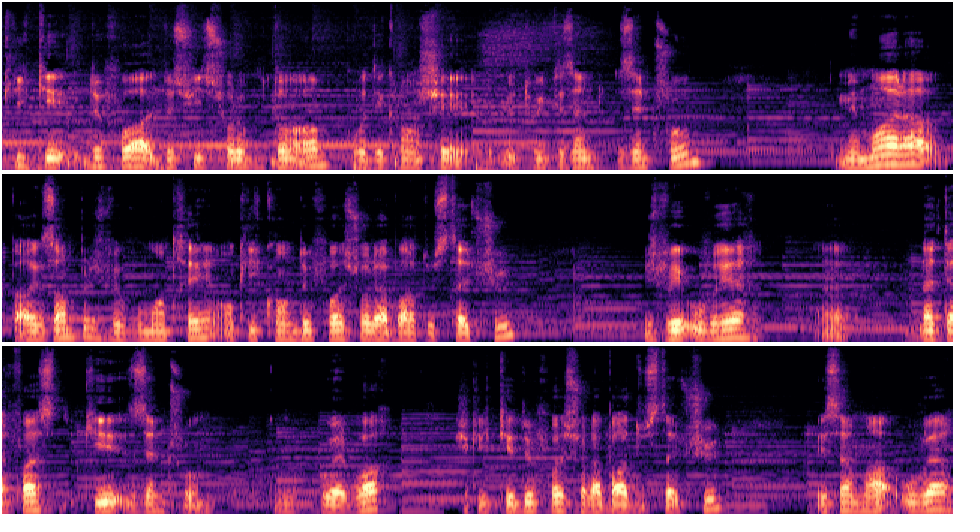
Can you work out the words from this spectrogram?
cliquer deux fois de suite sur le bouton Home pour déclencher le tweak Zenroom. Mais moi là, par exemple, je vais vous montrer en cliquant deux fois sur la barre de statut, je vais ouvrir euh, l'interface qui est Zenroom. Comme vous pouvez le voir, j'ai cliqué deux fois sur la barre de statut et ça m'a ouvert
